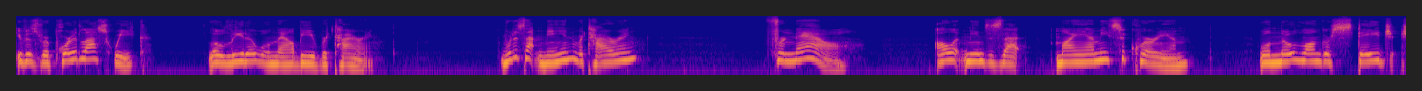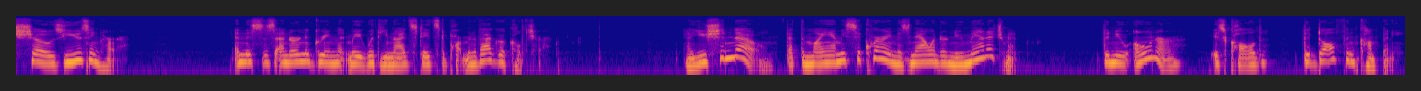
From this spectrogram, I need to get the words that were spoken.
it was reported last week Lolita will now be retiring. What does that mean, retiring? For now, all it means is that Miami Seaquarium will no longer stage shows using her. And this is under an agreement made with the United States Department of Agriculture. Now, you should know that the Miami Seaquarium is now under new management. The new owner is called the Dolphin Company.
